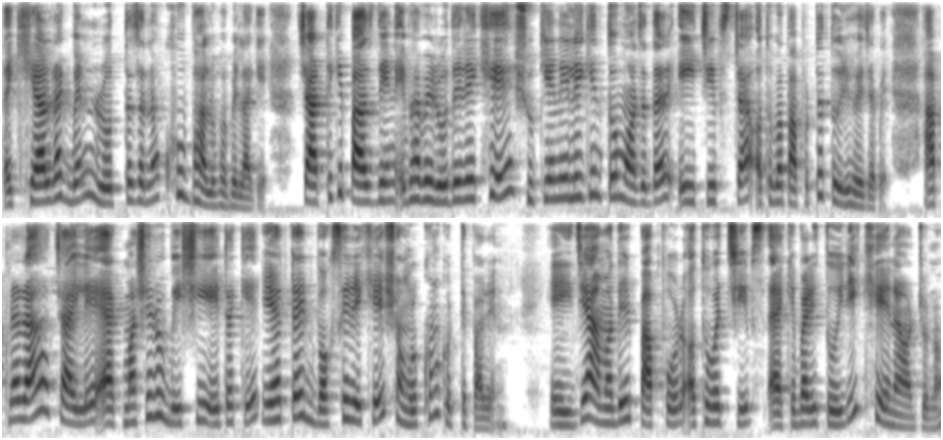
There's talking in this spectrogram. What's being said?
তাই খেয়াল রাখবেন রোদটা যেন খুব ভালোভাবে লাগে। চার থেকে পাঁচ দিন এভাবে রোদে রেখে শুকিয়ে নিলেই কিন্তু মজাদার এই চিপসটা অথবা পাঁপড়টা তৈরি হয়ে যাবে। আপনারা চাইলে এক মাসেরও বেশি এটাকে এয়ারটাইট বক্সে রেখে সংরক্ষণ করতে পারেন। এই যে আমাদের পাঁপড় অথবা চিপস একেবারে তৈরি খেয়ে নেওয়ার জন্য।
